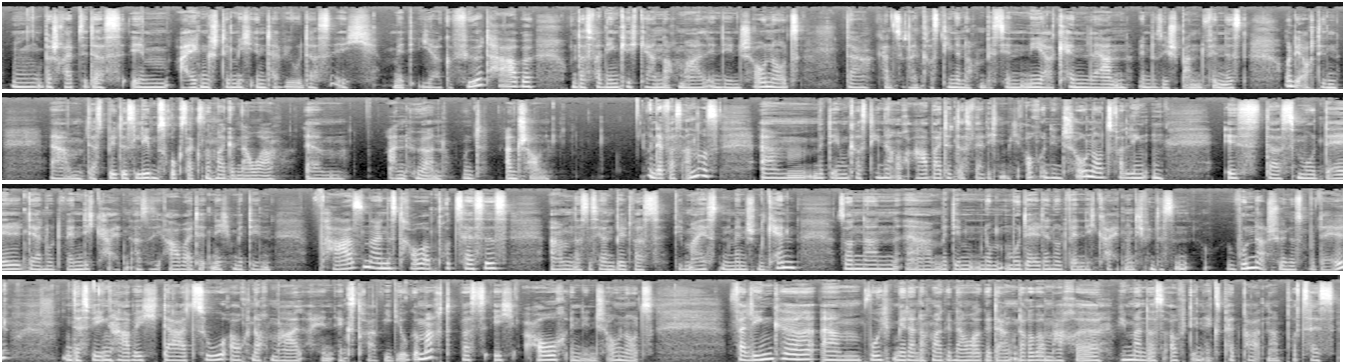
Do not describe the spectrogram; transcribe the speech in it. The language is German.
hm, beschreibt sie das im eigenstimmig Interview, das ich mit ihr geführt habe. Und das verlinke ich gern nochmal in den Show Notes. Da kannst du dann Christine noch ein bisschen näher kennenlernen, wenn du sie spannend findest und dir auch den, ähm, das Bild des Lebensrucksacks nochmal genauer ähm, anhören und anschauen. Und etwas anderes, ähm, mit dem Christine auch arbeitet, das werde ich nämlich auch in den Show Notes verlinken, ist das Modell der Notwendigkeiten. Also sie arbeitet nicht mit den Phasen eines Trauerprozesses, ähm, das ist ja ein Bild, was die meisten Menschen kennen, sondern äh, mit dem Modell der Notwendigkeiten. Und ich finde das ein wunderschönes Modell. Und deswegen habe ich dazu auch nochmal ein extra Video gemacht, was ich auch in den Show Notes verlinke, ähm, wo ich mir dann nochmal genauer Gedanken darüber mache, wie man das auf den Expert-Partner-Prozess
